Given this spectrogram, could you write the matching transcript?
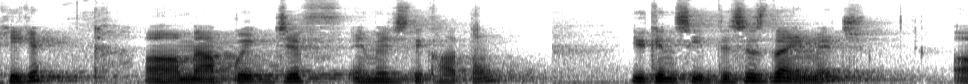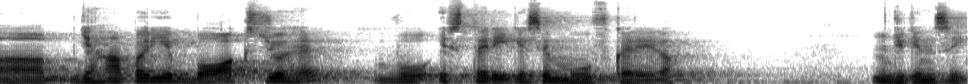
ठीक है? मैं आपको एक जिफ इमेज दिखाता हूँ। You can see this is the image यहाँ पर ये बॉक्स जो है, वो इस तरीके से मूव करेगा। You can see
